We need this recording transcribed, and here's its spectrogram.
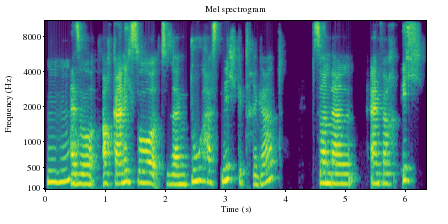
Mhm. Also auch gar nicht so zu sagen, du hast mich getriggert, sondern einfach, ich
